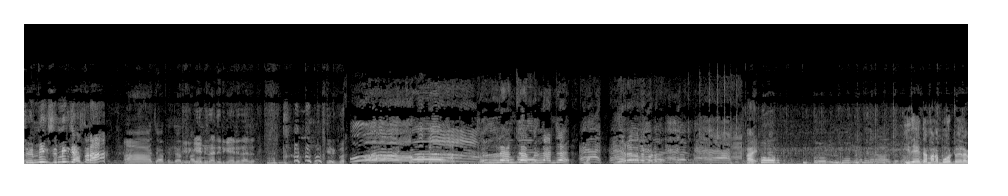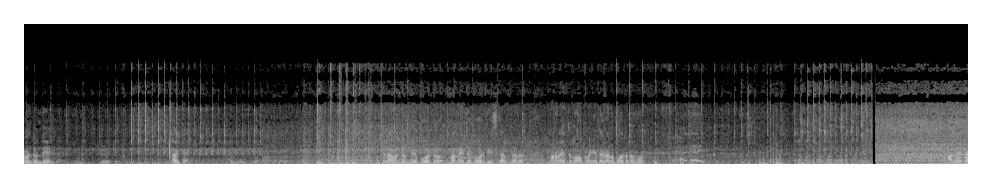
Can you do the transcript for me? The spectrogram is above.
స్విమ్మింగ్ స్విమ్మింగ్ చేస్తారా? గేటి రాదు ఇది గేటి రాదు ఫుల్ ఎంజాయ్ ఫుల్ ఎంజాయ్. వేరే విధంగా ఉంటుంది. హాయ్. ఇదైతే మన బోట్ ఇలాగ ఉంటుంది. ఓకే. ఇలా ఉంటుంది బోటు. మన అయితే బోట్ తీసుకెళ్తున్నారు. మనం అయితే లోపలికి అయితే వెళ్ళబోతున్నాము. మనదైతే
